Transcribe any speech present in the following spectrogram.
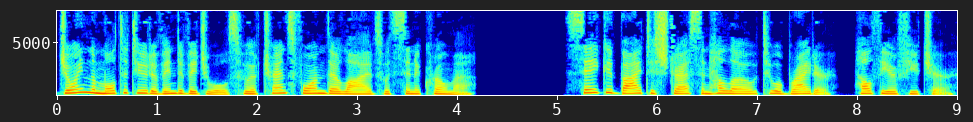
Join the multitude of individuals who have transformed their lives with CinnaChroma. Say goodbye to stress and hello to a brighter, healthier future.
